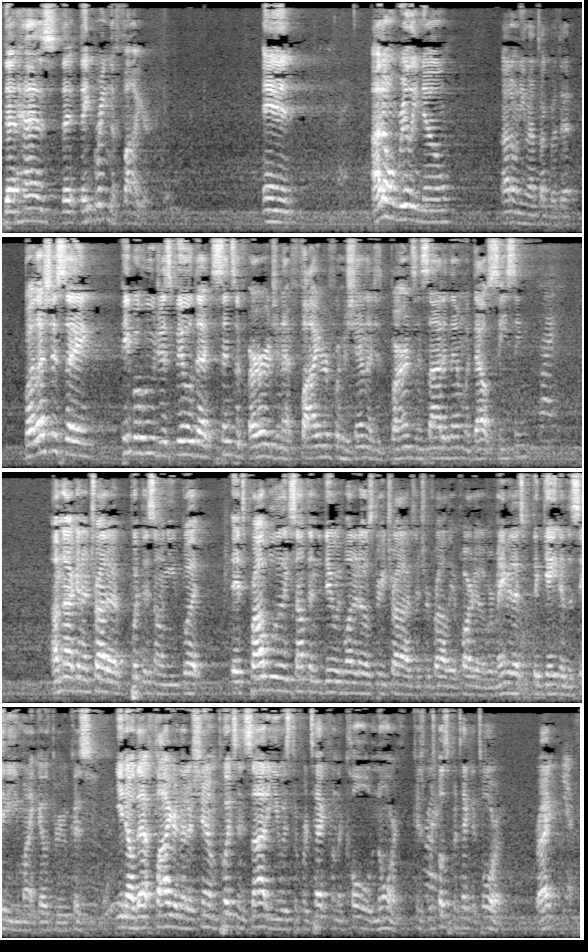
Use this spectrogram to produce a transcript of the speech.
that has that they bring the fire. And I don't really know. I don't even have to talk about that. But let's just say people who just feel that sense of urge and that fire for Hashem that just burns inside of them without ceasing. Right. I'm not going to try to put this on you, but it's probably something to do with one of those three tribes that you're probably a part of, or maybe that's the gate of the city you might go through, because you know that fire that Hashem puts inside of you is to protect from the cold north, because we're supposed to protect the Torah, right? Yes.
